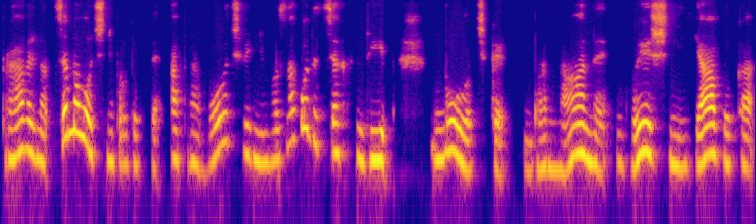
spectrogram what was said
Правильно, це молочні продукти, а праворуч від нього знаходиться хліб, булочки, банани, вишні, яблука,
